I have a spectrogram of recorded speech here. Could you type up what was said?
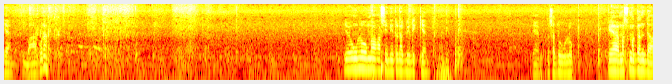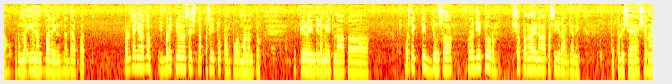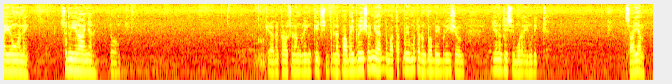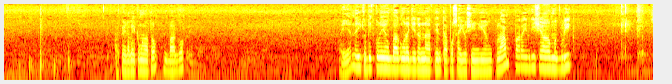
Yan, bago na. Yung luma kasi dito naglilik yan. Ito sa dulo. Kaya mas maganda or mainam pa rin na dapat palitan nyo na to. Ibalik nyo na sa stock kasi ito pang forma lang to. Pero hindi naman ito nakaka protective dun sa radiator. Siya pa nga yung nakakasira dyan eh. Totally siya, siya nga yung ano eh, sumira niyan. Ito. Kaya nagkaroon siya ng linkage. Siyempre nagpa-vibration yan. Tumatakbo yung motor, nagpa-vibration. Diyan nagsisimula yung leak. Sayang. Okay, lagay ko muna to. Bago. Ayan, ikabit ko na yung bagong radiator natin. Tapos ayusin yung clamp para hindi siya mag-leak.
